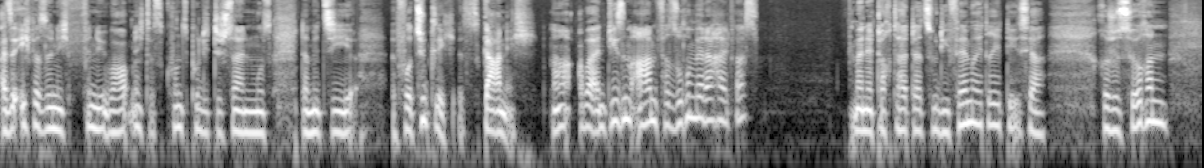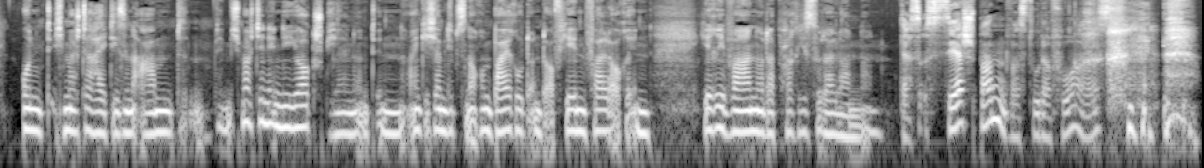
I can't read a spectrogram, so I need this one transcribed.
Also ich persönlich finde überhaupt nicht, dass Kunst politisch sein muss, damit sie äh, vorzüglich ist. Gar nicht. Ne? Aber an diesem Abend versuchen wir da halt was. Meine Tochter hat dazu die Filme gedreht, die ist ja Regisseurin. Und ich möchte halt diesen Abend, ich möchte ihn in New York spielen und in, eigentlich am liebsten auch in Beirut und auf jeden Fall auch in Jerewan oder Paris oder London. Das ist sehr spannend, was du da vorhast. Ich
